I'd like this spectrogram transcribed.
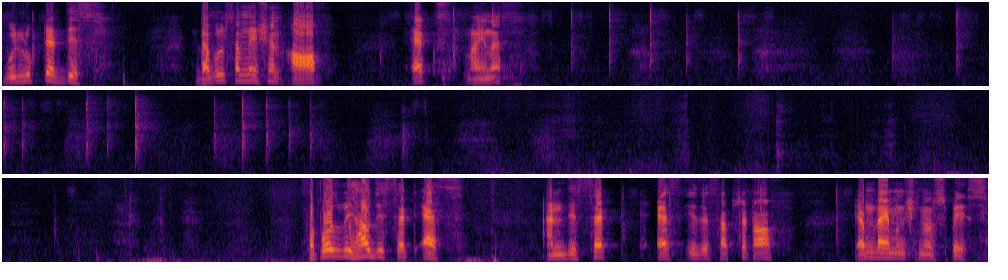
We looked at this double summation of x minus Suppose we have this set S and this set S is a subset of m dimensional space.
